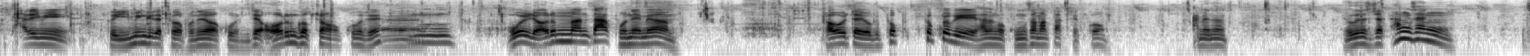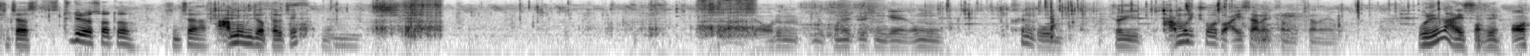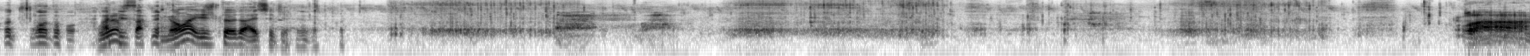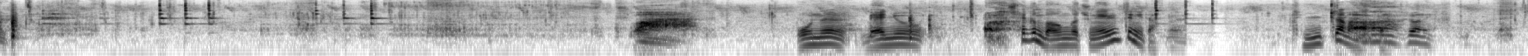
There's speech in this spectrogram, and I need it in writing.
다림이 그 이민규 대표가 보내갖고 이제 얼음 걱정 없고 그지? 음. 올 여름만 딱 보내면 겨울 때 여기 뾱, 뾱뾱이 하는 거 공사만 딱 됐고 하면은 여기서 진짜 평생 진짜 스튜디오 써도 진짜 아무 문제 없다 그치? 진짜 얼음 보내주신 게 너무 큰 도움. 저희 아무리 추워도 아이스 아메리카노 먹잖아요. 우리는 아이스지. 얼어 죽어도 우리는 아이스 아메리카노. 영하 20도에도 아이스지. 와. 와. 오늘 메뉴 최근 먹은 것 중에 1등이다 진짜 맛있다 아, 시원해.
